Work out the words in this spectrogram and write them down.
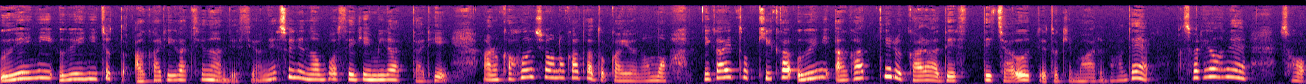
上に上にちょっと上がりがちなんですよね。それでのぼせ気味だったりあの花粉症の方とかいうのも意外と気が上に上がってるから出出ちゃうっていう時もあるのでそれをねそう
